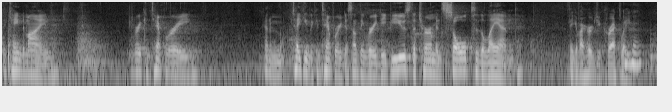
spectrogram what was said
that came to mind, very contemporary kind of taking the contemporary to something very deep. You use the term ensouled to the land. I think if I heard you correctly. Mm-hmm.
